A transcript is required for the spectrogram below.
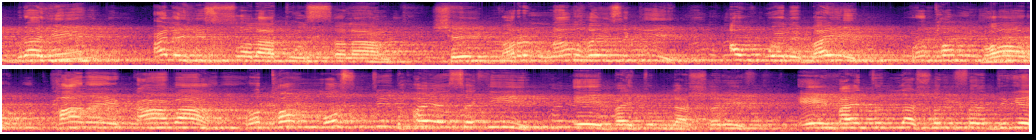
ইব্রাহিম আলহিসালাম সেই ঘরের নাম হয়েছে কি? আউ্বালে বাইত। প্রথম ঘর খানায় কাবা, প্রথম মসজিদ হয়েছে কি? এই বাইতুল্লাহ শরীফ। এই বাইতুল্লাহ শরীফের দিকে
